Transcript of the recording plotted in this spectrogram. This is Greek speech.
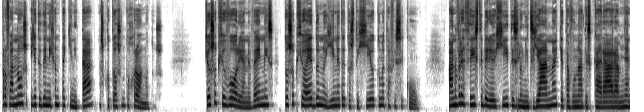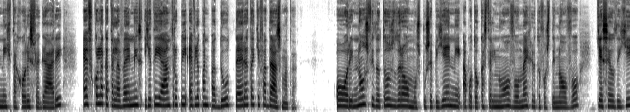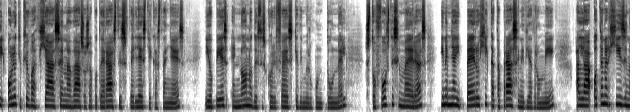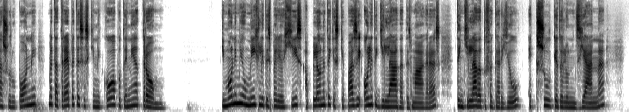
Προφανώς γιατί δεν είχαν τα κινητά να σκοτώσουν το χρόνο τους. Και όσο πιο βόρεια ανεβαίνεις, τόσο πιο έντονο γίνεται το στοιχείο του μεταφυσικού. Αν βρεθεί στην περιοχή της Λουνιτζιάνα και τα βουνά της Καράρα μια νύχτα χωρίς φεγγάρι, εύκολα καταλαβαίνεις γιατί οι άνθρωποι έβλεπαν παντού τέρατα και φαντάσματα. Ο ορεινός φιδωτός δρόμος που σε πηγαίνει από το Καστελνουόβο μέχρι το Φωστινόβο και σε οδηγεί όλο και πιο βαθιά σε ένα δάσος από τεράστιες φθελιές και καστανιές, οι οποίες ενώνονται στις κορυφές και δημιουργούν τούνελ, στο φως της ημέρας είναι μια υπέροχη καταπράσινη διαδρομή, αλλά όταν αρχίζει να σουρουπώνει μετατρέπεται σε σκηνικό από ταινία τρόμου. Η μόνιμη ομίχλη της περιοχής απλώνεται και σκεπάζει όλη την κοιλάδα της Μάγρας, την κοιλάδα του Φεγγαριού, Εξού και το Λουνιτζιάννα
